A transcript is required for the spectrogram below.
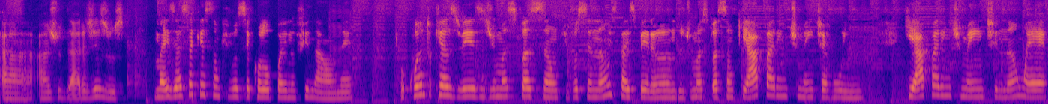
a, a ajudar a Jesus. Mas essa questão que você colocou aí no final, né? O quanto que às vezes de uma situação que você não está esperando, de uma situação que aparentemente é ruim, que aparentemente não é,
